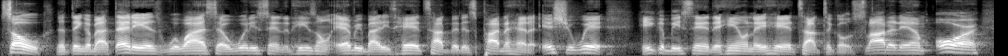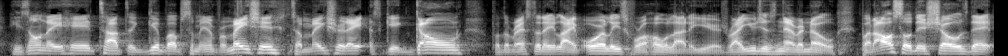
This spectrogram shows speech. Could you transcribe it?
So the thing about that is, with YSL Woody saying that he's on everybody's head top that his partner had an issue with, he could be saying that he on their head top to go slaughter them, or he's on their head top to give up some information to make sure they get gone for the rest of their life, or at least for a whole lot of years, right? You just never know. But also, this shows that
